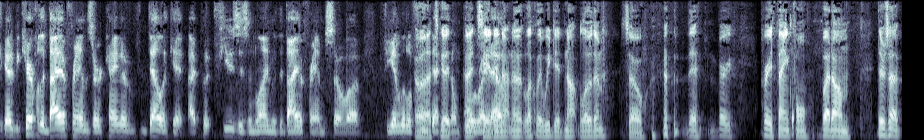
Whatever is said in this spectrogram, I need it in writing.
you got to be careful. The diaphragms are kind of delicate. I put fuses in line with the diaphragms, so uh, if you get a little feedback, oh, that's good. don't blow I'd right I did not know. Luckily, we did not blow them, so very very thankful. But um, there's a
